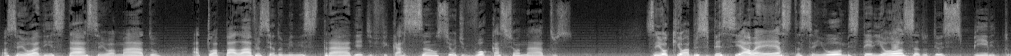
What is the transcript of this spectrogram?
Ó Senhor, ali está, Senhor amado, a Tua palavra sendo ministrada e edificação, Senhor, de vocacionados Senhor, que obra especial é esta, Senhor, misteriosa do teu espírito,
